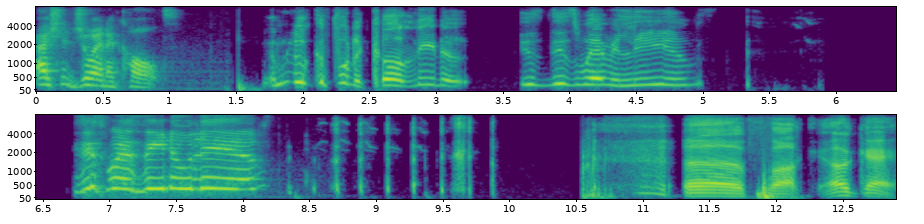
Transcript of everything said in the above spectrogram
I should join a cult. I'm looking for the cult leader. Is this where he lives? Is this where Xenu lives? Uh, fuck. Okay.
